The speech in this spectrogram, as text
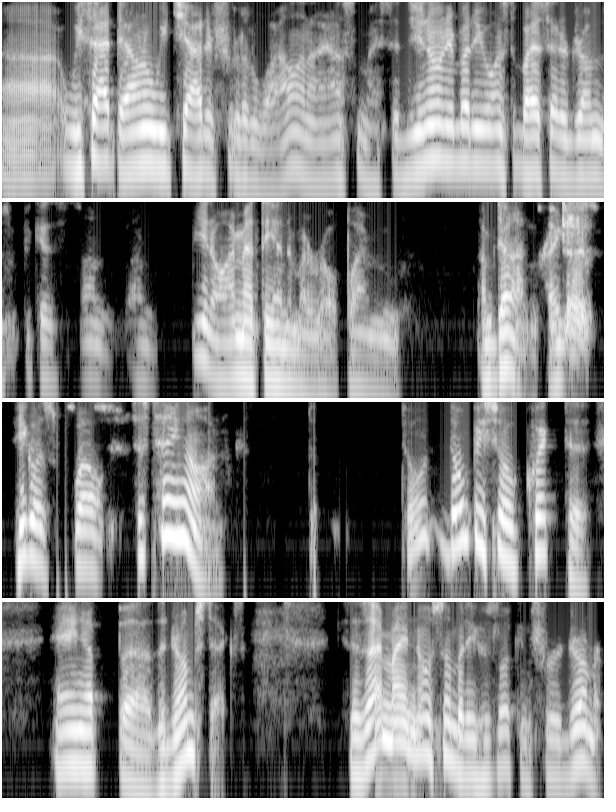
uh, we sat down and we chatted for a little while. And I asked him, I said, "Do you know anybody who wants to buy a set of drums? Because I'm, I'm, you know, I'm at the end of my rope. I'm, I'm done." Right? Done. He goes, "Well, just hang on. Don't, don't be so quick to hang up uh, the drumsticks." He says, "I might know somebody who's looking for a drummer."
